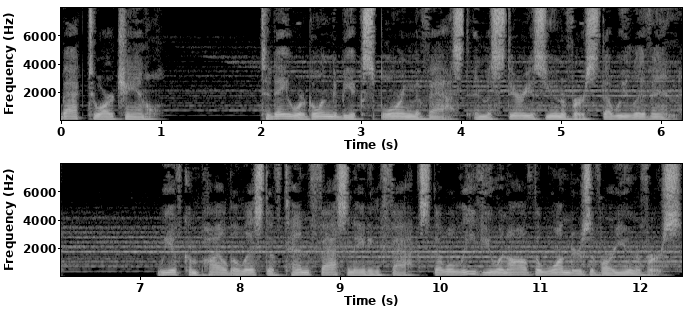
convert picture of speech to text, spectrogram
back to our channel. Today we're going to be exploring the vast and mysterious universe that we live in. We have compiled a list of 10 fascinating facts that will leave you in awe of the wonders of our universe.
